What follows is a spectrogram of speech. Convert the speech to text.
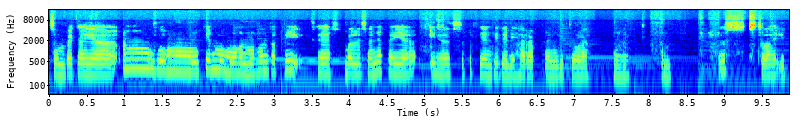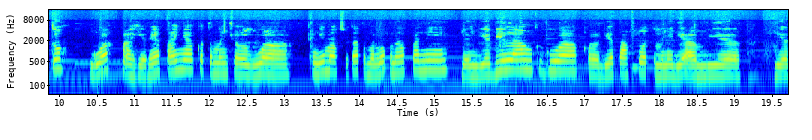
sampai kayak hmm, gue mungkin mau mohon-mohon tapi kayak balasannya kayak ya seperti yang tidak diharapkan gitulah. Nah, terus setelah itu gue akhirnya tanya ke temen cowok gue ini maksudnya temen lo kenapa nih? Dan dia bilang ke gue kalau dia takut temennya diambil. Dia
